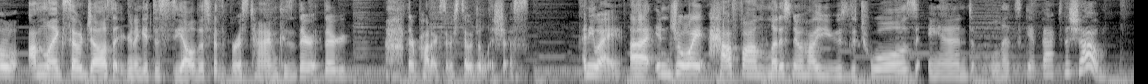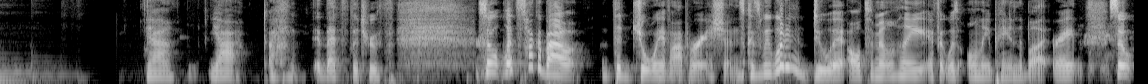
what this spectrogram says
oh, I'm like so jealous that you're gonna get to see all this for the first time because their their their products are so delicious. Anyway, uh, enjoy, have fun. Let us know how you use the tools, and let's get back to the show. Yeah, yeah, that's the truth. So let's talk about the joy of operations because we wouldn't do it ultimately if it was only pain in the butt, right? So,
